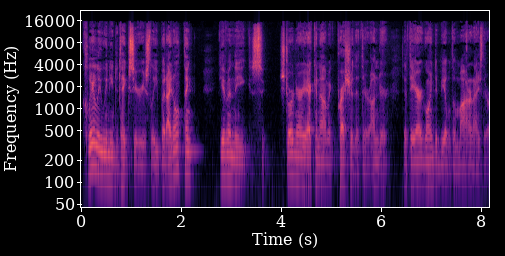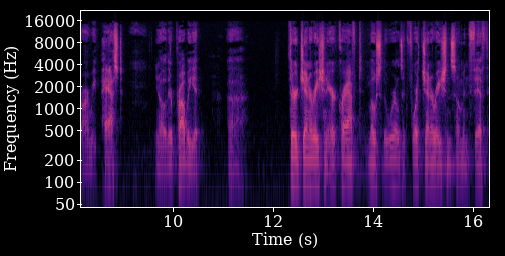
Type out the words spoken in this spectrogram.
clearly we need to take seriously, but I don't think, given the extraordinary economic pressure that they're under, that they are going to be able to modernize their army past, you know, they're probably at uh, third generation aircraft. Most of the world's at fourth generation, some in fifth.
